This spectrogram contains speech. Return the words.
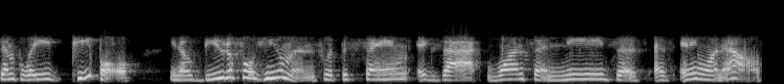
simply people, you know, beautiful humans with the same exact wants and needs as, as anyone else.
